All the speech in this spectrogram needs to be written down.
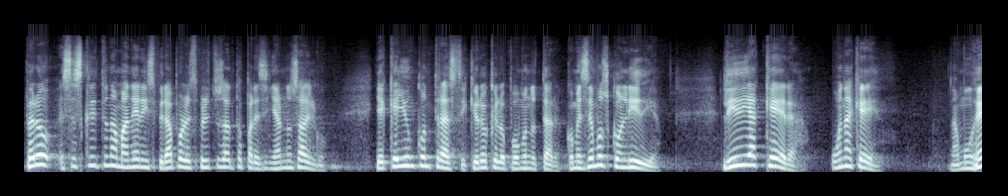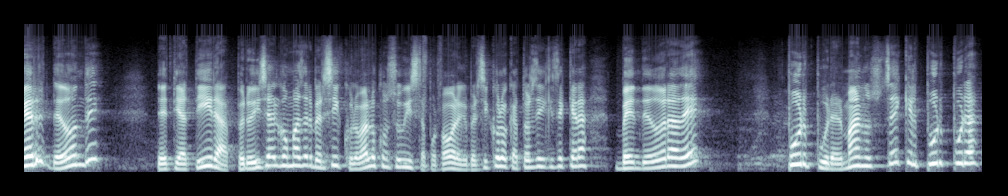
Pero es escrito de una manera inspirada por el Espíritu Santo para enseñarnos algo. Y aquí hay un contraste, quiero que lo podamos notar. Comencemos con Lidia. Lidia, ¿qué era? ¿Una qué? ¿Una mujer? ¿De dónde? De Teatira. Pero dice algo más del versículo. Válo con su vista, por favor. El versículo 14 dice que era vendedora de púrpura, hermanos. ¿Sé que el púrpura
